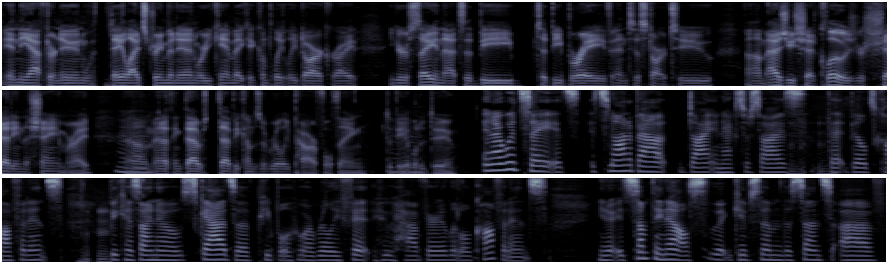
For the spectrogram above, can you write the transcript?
in the afternoon with daylight streaming in where you can't make it completely dark, right? You're saying that to be to be brave and to start to um, as you shed clothes, you're shedding the shame, right? Um, and I think that that becomes a really powerful thing to be able to do. And I would say it's it's not about diet and exercise Mm-hmm. that builds confidence, because I know scads of people who are really fit who have very little confidence. You know, it's something else that gives them the sense of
